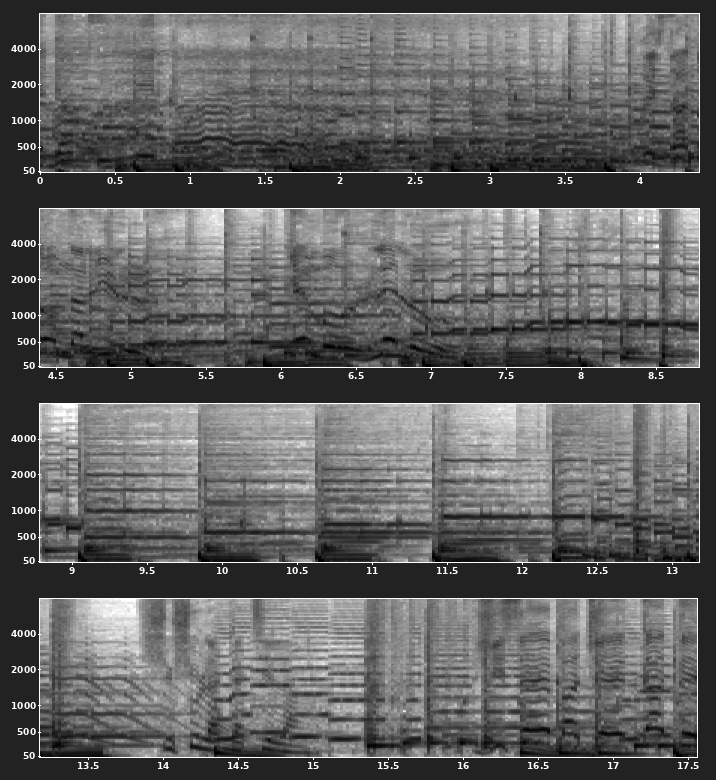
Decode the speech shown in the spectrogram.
edox yeka président dome na lule kembo lelo chouchou la katila jise badje kate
